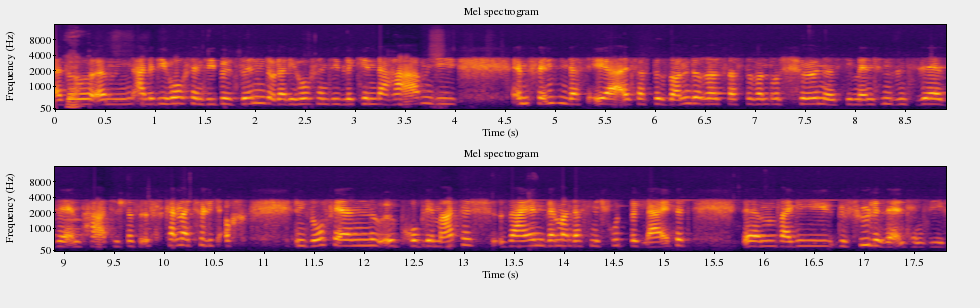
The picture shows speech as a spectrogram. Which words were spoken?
Also ja. ähm, alle, die hochsensibel sind oder die hochsensible Kinder haben, die empfinden das eher als was Besonderes, was Besonderes Schönes. Die Menschen sind sehr, sehr empathisch. Das ist, kann natürlich auch insofern äh, problematisch sein, wenn man das nicht gut begleitet, ähm, weil die Gefühle sehr intensiv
